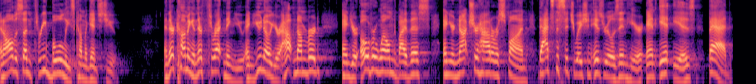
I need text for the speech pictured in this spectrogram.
and all of a sudden, three bullies come against you. And they're coming and they're threatening you, and you know you're outnumbered and you're overwhelmed by this and you're not sure how to respond, that's the situation Israel is in here, and it is bad.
